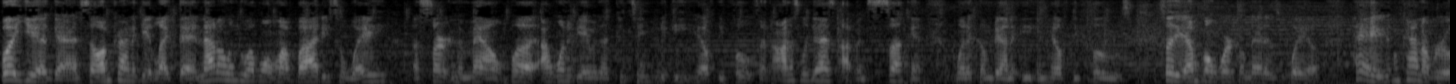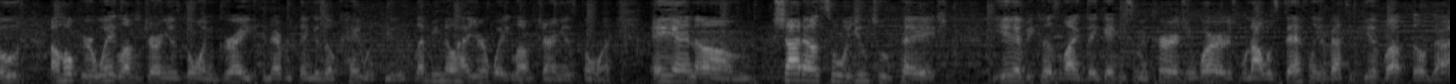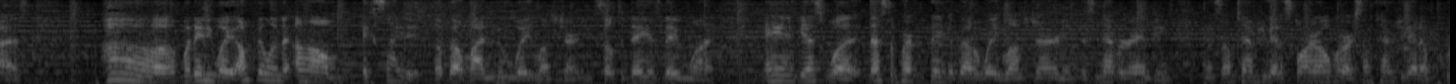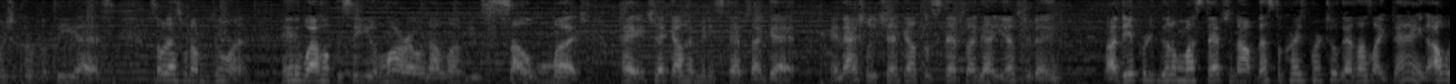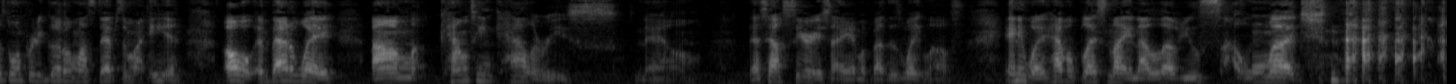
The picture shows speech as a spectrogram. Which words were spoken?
But yeah, guys, so I'm trying to get like that. Not only do I want my body to weigh a certain amount, but I want to be able to continue to eat healthy foods. And honestly, guys, I've been sucking when it comes down to eating healthy foods. So yeah, I'm going to work on that as well. Hey, I'm kind of rude. I hope your weight loss journey is going great and everything is okay with you. Let me know how your weight loss journey is going. And um, shout out to a YouTube page yeah because like they gave me some encouraging words when i was definitely about to give up though guys but anyway, I'm feeling um, excited about my new weight loss journey. So today is day one. And guess what? That's the perfect thing about a weight loss journey. It's never ending. And sometimes you got to start over or sometimes you got to push through the BS. So that's what I'm doing. Anyway, I hope to see you tomorrow and I love you so much. Hey, check out how many steps I got. And actually check out the steps I got yesterday. I did pretty good on my steps, and I, that's the crazy part too, guys. I was like, dang, I was doing pretty good on my steps and my eating. Oh, and by the way, I'm counting calories now. That's how serious I am about this weight loss. Anyway, have a blessed night, and I love you so much.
